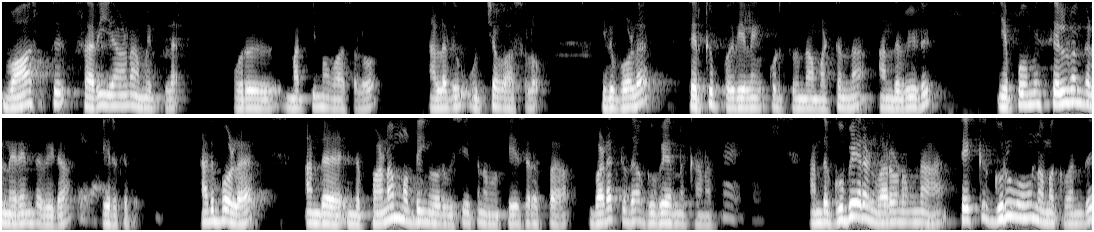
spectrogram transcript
வாஸ்து சரியான அமைப்பில் ஒரு மத்தியம வாசலோ அல்லது உச்ச வாசலோ இதுபோல் தெற்கு பகுதியிலையும் கொடுத்துருந்தா மட்டும்தான் அந்த வீடு எப்போவுமே செல்வங்கள் நிறைந்த வீடாக வீடா. இருக்குது அதுபோல் அந்த இந்த பணம் அப்படிங்கிற ஒரு விஷயத்தை நம்ம பேசுகிறப்ப வடக்கு தான் குபேரனுக்கானது. அந்த குபேரன் வரணும்னா தெற்கு குருவும் நமக்கு வந்து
